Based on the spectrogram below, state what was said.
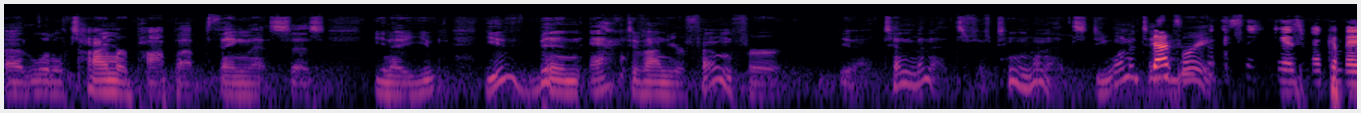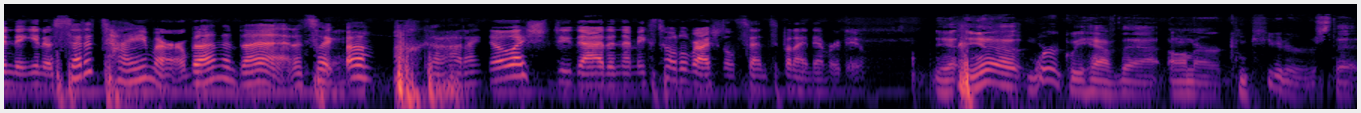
a, a little timer pop up thing that says, you know, you've you've been active on your phone for you know ten minutes, fifteen minutes. Do you want to take That's a what break? thing is recommending. You know, set a timer. Blah blah blah. And it's like, oh god, I know I should do that, and that makes total rational sense, but I never do. Yeah, you know, at work we have that on our computers that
